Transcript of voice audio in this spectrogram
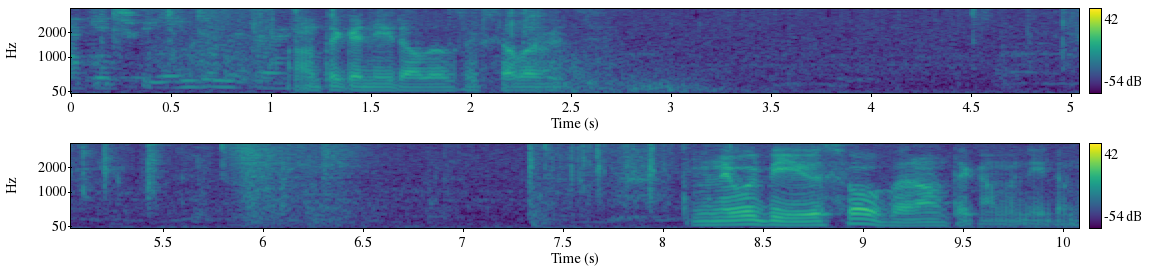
package being delivered. I don't think I need all those accelerants. I mean, they would be useful, but I don't think I'm gonna need them.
